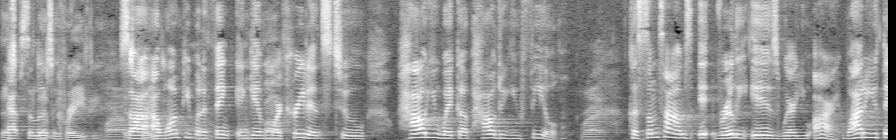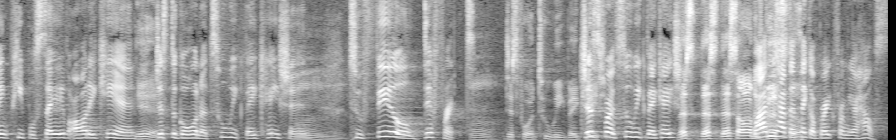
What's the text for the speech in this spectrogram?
That's, absolutely. That's crazy. That's So I, I want people to think and give more credence to how you wake up, how do you feel? Right. Because sometimes it really is where you are. Why do you think people save all they can Yeah. just to go on a two week vacation to feel different? Just for a two week vacation. Just for a two week vacation. that's that's that's all. The Why do you have stuff. to take a break from your house?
